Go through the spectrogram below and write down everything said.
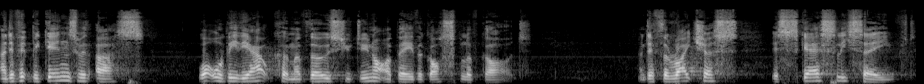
And if it begins with us, what will be the outcome of those who do not obey the gospel of God? And if the righteous is scarcely saved,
